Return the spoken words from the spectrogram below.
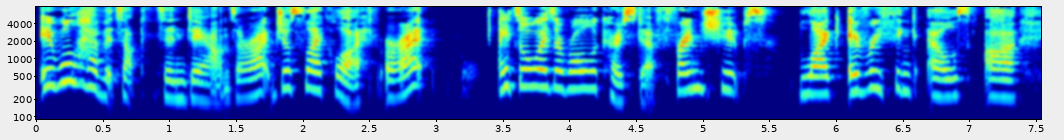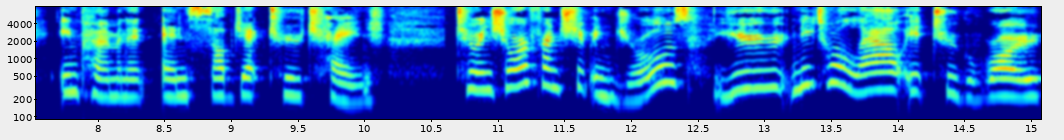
it will have its ups and downs, all right? Just like life, all right? It's always a roller coaster. Friendships, like everything else, are impermanent and subject to change. To ensure a friendship endures, you need to allow it to grow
